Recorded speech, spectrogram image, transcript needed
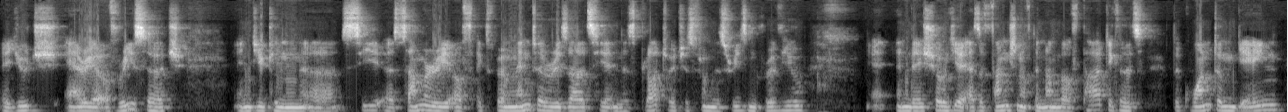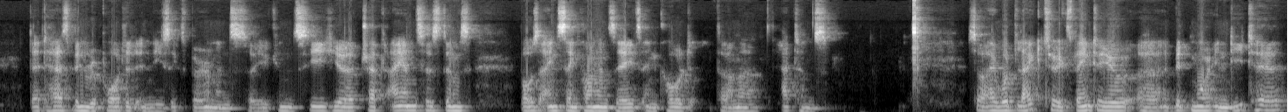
a huge area of research. And you can uh, see a summary of experimental results here in this plot, which is from this recent review. And they show here as a function of the number of particles, the quantum gain that has been reported in these experiments. So you can see here trapped ion systems, Bose-Einstein condensates, and cold thermal atoms. So I would like to explain to you uh, a bit more in detail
